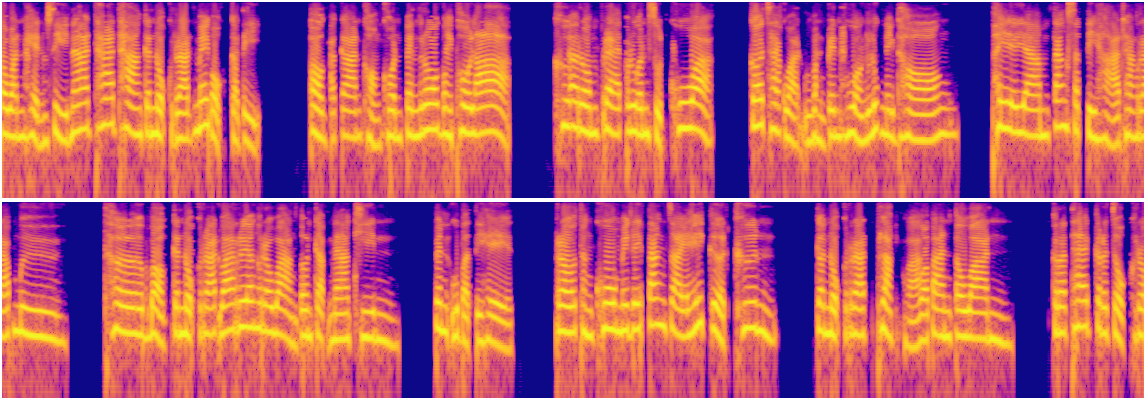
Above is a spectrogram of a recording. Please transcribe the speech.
ตะวันเห็นสีหน้าท่าทางกนกรัฐไม่ปกติ ออกอาการของคนเป็นโรคไบโพล่า คืออารมณ์แปรปรวนสุดขั้ว ก็ชักหวาดหวั่นเป็นห่วงลูกในท้อง พยายามตั้งสติหาทางรับมือ เธอบอกกนกรัฐว่าเรื่องระหว่างตนกับนาคิน เป็นอุบัติเหตุ เราทั้งคู่ไม่ได้ตั้งใจให้เกิดขึ้น กนกรัฐผลักหัวปานตะวัน กระแทกกระจกโคร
